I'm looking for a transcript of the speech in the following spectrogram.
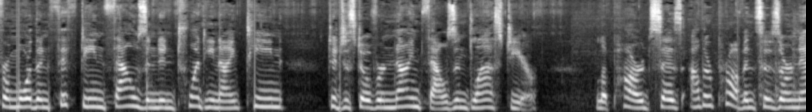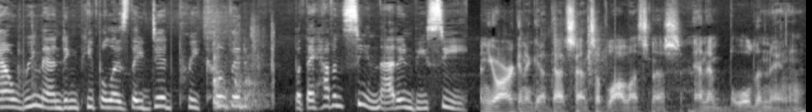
from more than 15,000 in 2019 to just over 9,000 last year. Lepard says other provinces are now remanding people as they did pre COVID, but they haven't seen that in BC. And you are going to get that sense of lawlessness and emboldening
